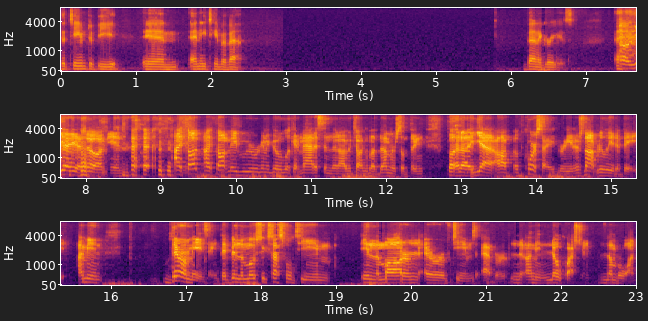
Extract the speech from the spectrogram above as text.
the team to beat in any team event. Ben agrees. oh yeah, yeah. No, I mean, I thought I thought maybe we were going to go look at Madison, then I would talk about them or something. But uh, yeah, uh, of course I agree. There's not really a debate. I mean, they're amazing. They've been the most successful team in the modern era of teams ever. I mean, no question, number one.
